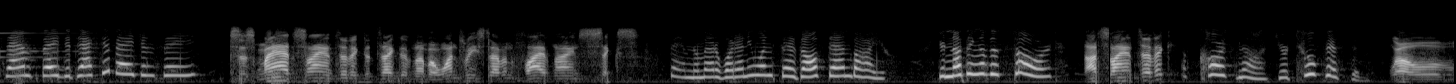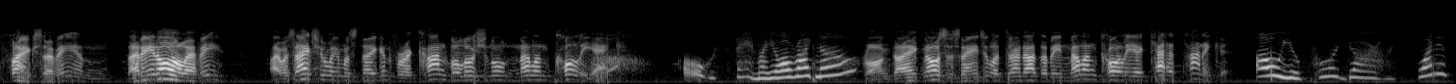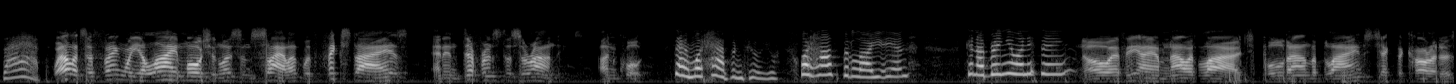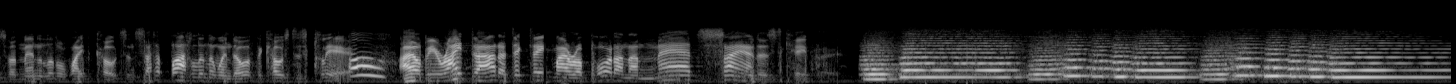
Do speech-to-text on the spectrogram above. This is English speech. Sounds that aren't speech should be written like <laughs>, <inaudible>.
Sam Spade Detective Agency. This is Mad Scientific Detective number 137596. Sam, no matter what anyone says, I'll stand by you. You're nothing of the sort. Not scientific? Of course not. You're two fisted. Well, thanks, Effie. And that ain't all, Effie. I was actually mistaken for a convolutional melancholiac. Oh, Sam, are you all right now? Wrong diagnosis, Angel. It turned out to be melancholia catatonica. Oh, you poor darling. What is that? Well, it's a thing where you lie motionless and silent with fixed eyes and indifference to surroundings. Unquote. Sam, what happened to you? What hospital are you in? Can I bring you anything? No, Effie, I am now at large. Pull down the blinds, check the corridors for men in little white coats, and set a bottle in the window if the coast is clear. Oh. I'll be right down to dictate my report on the mad scientist caper.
